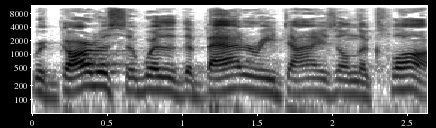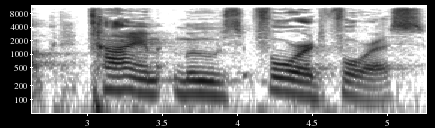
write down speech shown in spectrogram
regardless of whether the battery dies on the clock, time moves forward for us.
